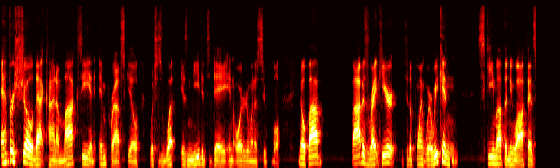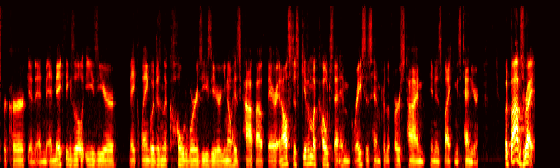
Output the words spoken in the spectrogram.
ever show that kind of moxie and improv skill, which is what is needed today in order to win a Super Bowl. You know, Bob, Bob is right here to the point where we can scheme up a new offense for Kirk and, and, and make things a little easier, make languages and the code words easier, you know, his cop out there, and also just give him a coach that embraces him for the first time in his Vikings tenure. But Bob's right.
